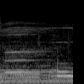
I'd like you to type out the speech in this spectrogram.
sun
